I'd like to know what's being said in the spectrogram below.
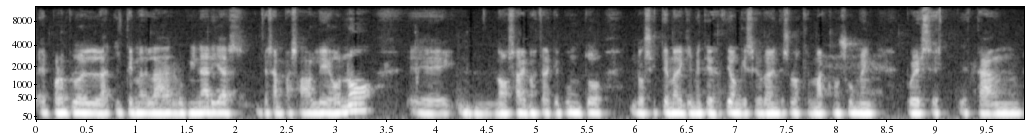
eh, por ejemplo, el, tema de las luminarias ya se han pasado lejos o no, eh, no sabemos hasta qué punto los sistemas de climatización, que seguramente son los que más consumen, pues están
